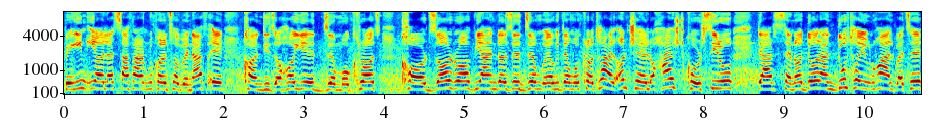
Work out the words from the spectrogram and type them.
به این ایالت سفر می‌کنه تا به نفع کاندیداهای دموکرات کارزار راه بیاندازه. دم... دموکرات ها الان 48 کرسی رو در سنا دارن. دو تای اونها البته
